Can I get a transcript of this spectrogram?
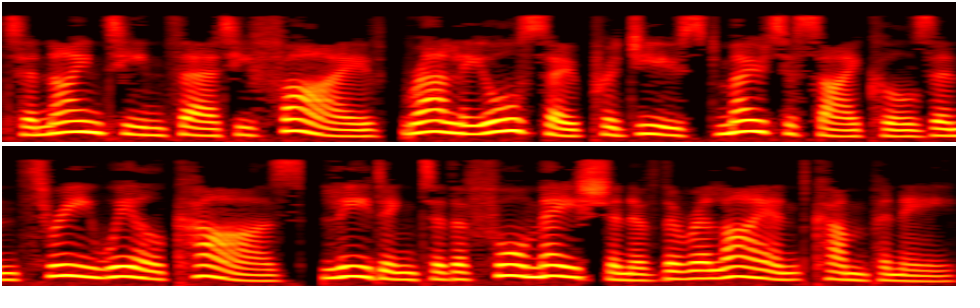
to 1935, Raleigh also produced motorcycles and three-wheel cars, leading to the formation of the Reliant Company.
